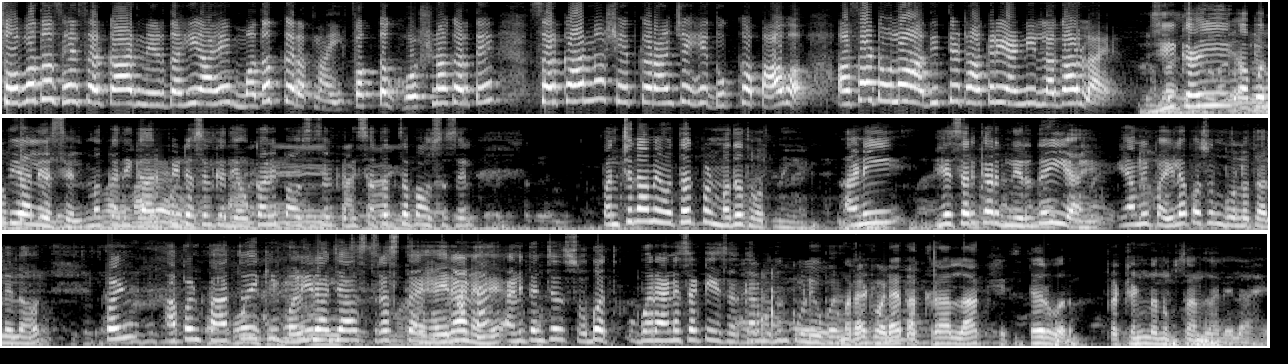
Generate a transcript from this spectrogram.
सोबतच हे सरकार निर्दयी आहे मदत करत नाही फक्त घोषणा करते. सरकारनं शेतकऱ्यांचे हे दुःख पाहावं असा टोला आदित्य ठाकरे यांनी लगावलाय. जी काही आपत्ती आली असेल मग कधी गारपीट असेल कधी अवकाळी पाऊस असेल कधी सततचा पाऊस असेल पंचनामे होतात पण मदत होत नाही. आणि हे सरकार निर्दयी आहे हे आम्ही पहिल्यापासून बोलत आलेलो आहोत. पण आपण पाहतोय की बळीराजा आज त्रस्त आहे हैराण आहे आणि त्यांच्यासोबत उभं राहण्यासाठी हे सरकारमधून कोणी उभं. मराठवाड्यात अकरा लाख हेक्टरवर प्रचंड नुकसान झालेलं आहे.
